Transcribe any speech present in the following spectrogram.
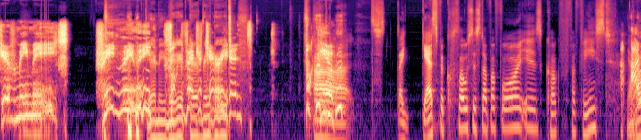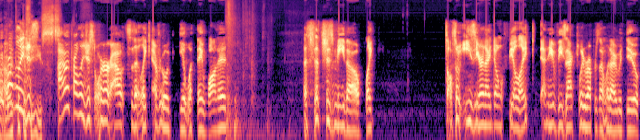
Give me meat. Feed me meat. Give me Fuck meat, give me meat. vegetarians. Fuck you. Uh, I guess the closest of the four is cook for feast. Yeah, I would cook probably a just- feast. I would probably just order out so that like everyone could get what they wanted. That's that's just me though. Like it's also easier, and I don't feel like any of these actually represent what I would do,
